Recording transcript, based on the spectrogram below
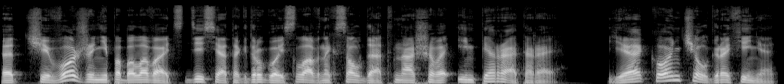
Отчего же не побаловать десяток другой славных солдат нашего императора? Я кончил, графиня,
